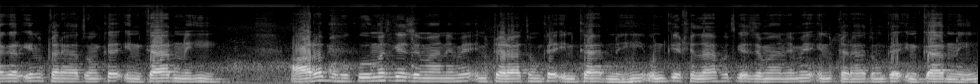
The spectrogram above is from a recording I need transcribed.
اگر انقراتوں کا انکار نہیں، عرب حکومت کے زمانے میں انقراتوں کا انکار نہیں، ان کی خلافت کے زمانے میں انقراتوں کا انکار نہیں،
